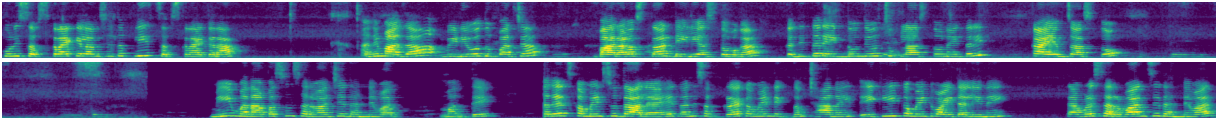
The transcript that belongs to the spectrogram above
कोणी सबस्क्राईब केला नसेल तर प्लीज सबस्क्राईब करा. आणि माझा व्हिडिओ दुपारच्या बारा वाजता डेली असतो बघा. कधीतरी एक दोन दिवस चुकला असतो नाहीतरी कायमचा असतो. मी मनापासून सर्वांचे धन्यवाद मानते. बरेच कमेंट सुद्धा आल्या आहेत आणि सगळ्या कमेंट एकदम छान आहेत. एकही कमेंट वाईट आली नाही. त्यामुळे सर्वांचे धन्यवाद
